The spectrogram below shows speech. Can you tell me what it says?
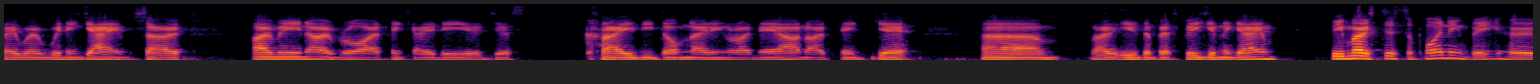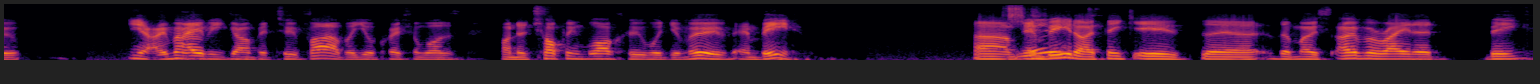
they weren't winning games. So, I mean, overall, I think AD is just crazy dominating right now, and I think yeah, um, he's the best big in the game. The most disappointing big, who, you know, maybe going a bit too far, but your question was on the chopping block, who would you move? Embiid. Um, Yeah. Embiid, I think, is the the most overrated big.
